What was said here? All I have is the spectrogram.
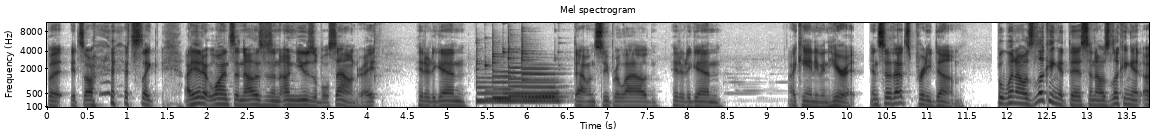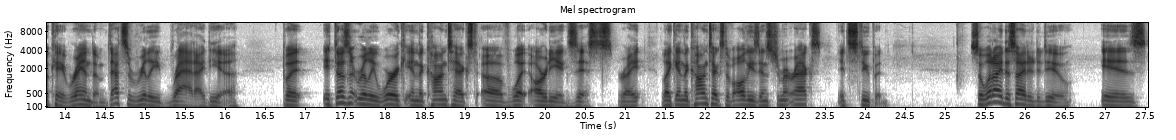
But it's it's like I hit it once and now this is an unusable sound, right? Hit it again. That one's super loud. Hit it again. I can't even hear it. And so that's pretty dumb. But when I was looking at this and I was looking at, okay, random, that's a really rad idea. But it doesn't really work in the context of what already exists, right? Like in the context of all these instrument racks, it's stupid. So what I decided to do is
